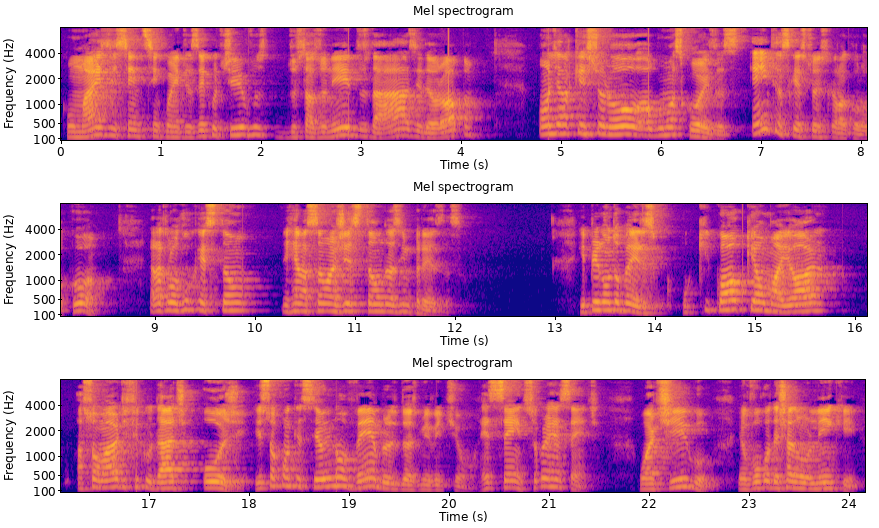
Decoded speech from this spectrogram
com mais de 150 executivos dos Estados Unidos, da Ásia, da Europa, onde ela questionou algumas coisas. Entre as questões que ela colocou, ela colocou questão em relação à gestão das empresas. E perguntou para eles o que, qual que é o maior, a sua maior dificuldade hoje. Isso aconteceu em novembro de 2021, recente, super recente. O artigo, eu vou deixar no link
